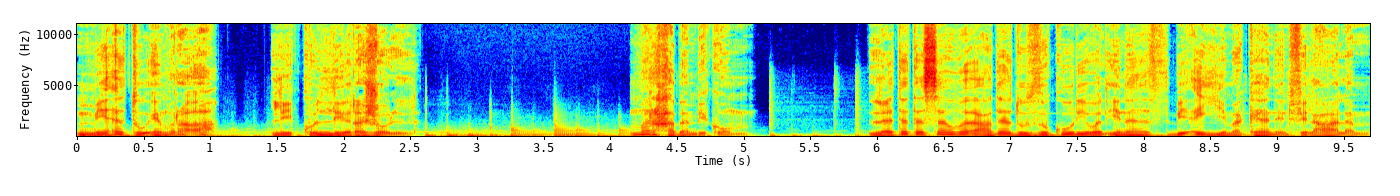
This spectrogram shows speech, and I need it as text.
مئة امرأة لكل رجل. مرحبا بكم. لا تتساوى أعداد الذكور والإناث بأي مكان في العالم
